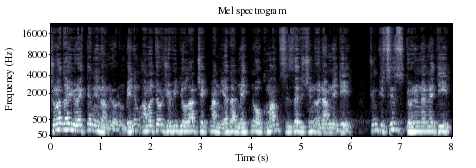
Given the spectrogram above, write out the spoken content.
Şuna da yürekten inanıyorum. Benim amatörce videolar çekmem ya da metni okumam sizler için önemli değil. Çünkü siz görünene değil,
